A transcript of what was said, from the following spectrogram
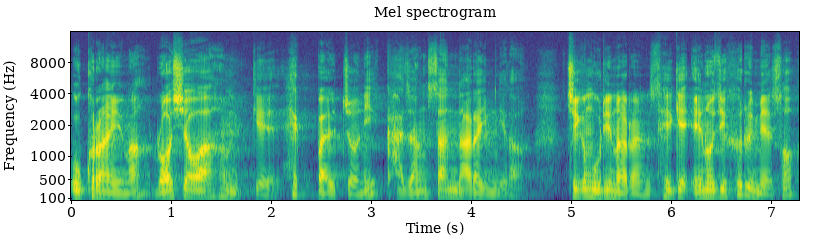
우크라이나, 러시아와 함께 핵 발전이 가장 싼 나라입니다. 지금 우리나라는 세계 에너지 흐름에서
